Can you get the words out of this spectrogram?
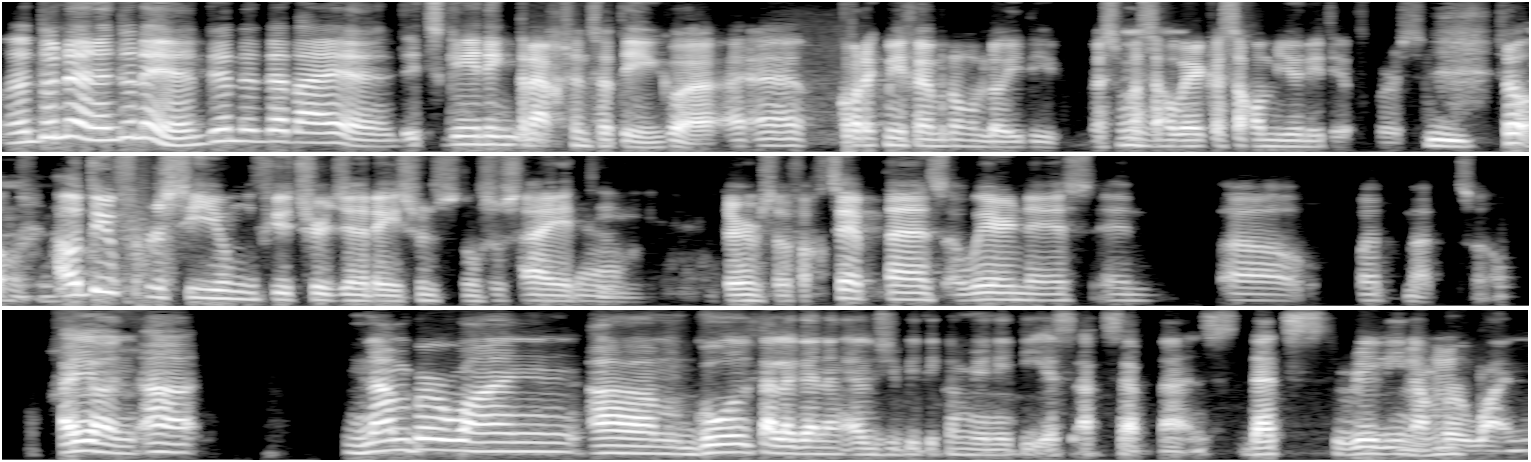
nandun na, nandun na yan. Nandun na tayo. It's gaining hmm. traction sa tingin ko. Uh, uh, correct me if I'm wrong, Lloyd. Mas, mas hmm. aware ka sa community, of course. Mm. So, how do you foresee yung future generations ng society yeah. in terms of acceptance, awareness, and uh, what not? So, Ayun, uh, number one um, goal talaga ng LGBT community is acceptance. That's really mm-hmm. number one.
